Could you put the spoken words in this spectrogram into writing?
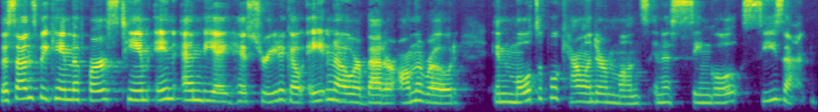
the Suns became the first team in NBA history to go 8 0 or better on the road in multiple calendar months in a single season.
